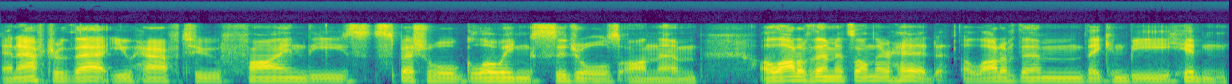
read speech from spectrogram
and after that you have to find these special glowing sigils on them. A lot of them it's on their head. A lot of them they can be hidden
